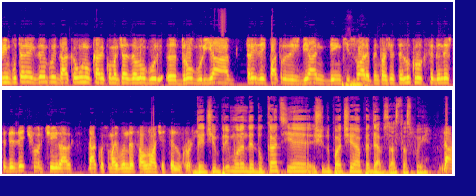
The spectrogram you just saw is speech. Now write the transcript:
prin puterea exemplului, dacă unul care comercializează loguri, uh, droguri ia 30-40 de ani de închisoare pentru aceste lucruri, se gândește de 10 ori ceilalți dacă o să mai vândă sau nu aceste lucruri. Deci, în primul rând, educație și după aceea pedeapsă, asta spui. Da.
